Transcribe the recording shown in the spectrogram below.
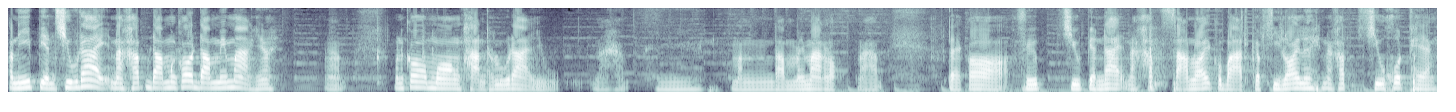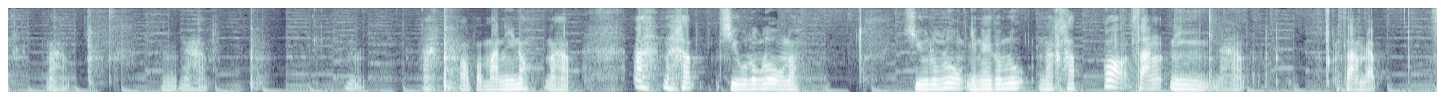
อันนี้เปลี่ยนชิวได้นะครับดำมันก็ดำไม่มากใช่ไหมครับมันก็มองผ่านทะลุได้อยู่นะครับมันดำไม่มากหรอกนะครับ แต่ก็ซื้อชิวเปลี่ยนได้นะครับ 300 กว่าบาทเกับ400 เลยนะครับ ชิวโคตรแพงนะครับนะครับอะก็ประมาณนี้เนาะนะครับอะนะครับ ชิวโล่งๆเนาะ ชิวโล่งๆยังไงก็ไม่รู้นะครับ ก็สั่งนี่นะครับ สั่งแบบส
